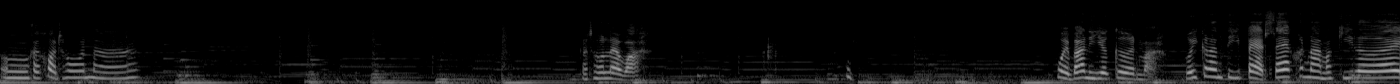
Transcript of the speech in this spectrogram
เออค่ะขอโทษนะ ขอโทษแหละวะห่วยบ้านนี้เยอะเกินว่ะ เฮ้ยการันตีแปดแทรกขึ้นมาเมื่อกี้เลย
